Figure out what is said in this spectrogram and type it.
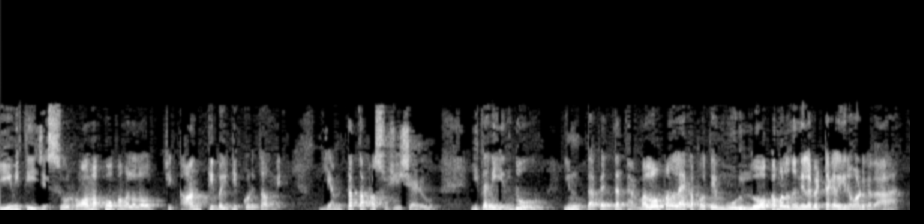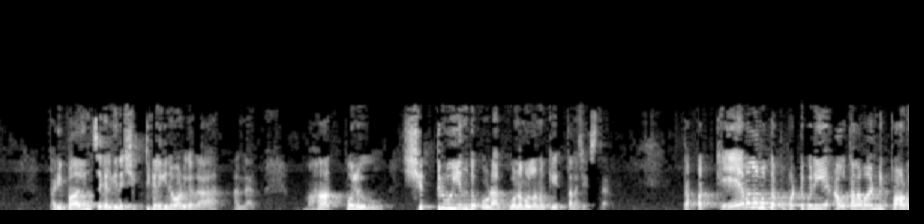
ఏమి తేజస్సు? రోమకూపములలో కాంతి బయటికి కొడుతోంది. ఎంత తపస్సు చేశాడు? ఇతని ఎందు ఇంత పెద్ద ధర్మలోపం లేకపోతే మూడు లోకములను నిలబెట్టగలిగిన వాడు కదా? పరిపాలించగలిగిన శక్తి కలిగిన వాడు కదా అన్నారు. మహాత్ములు శత్రువు ఎందు కూడా గుణములను కీర్తన చేస్తారు. తప్ప కేవలము తప్పు పట్టుకుని అవతలవాణ్ణి పాడు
